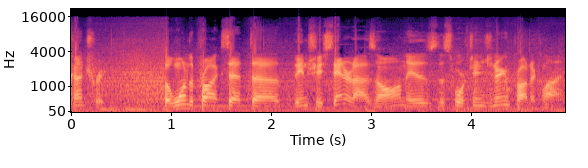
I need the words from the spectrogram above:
country. But one of the products that uh, the industry standardized on is the Swartz Engineering product line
